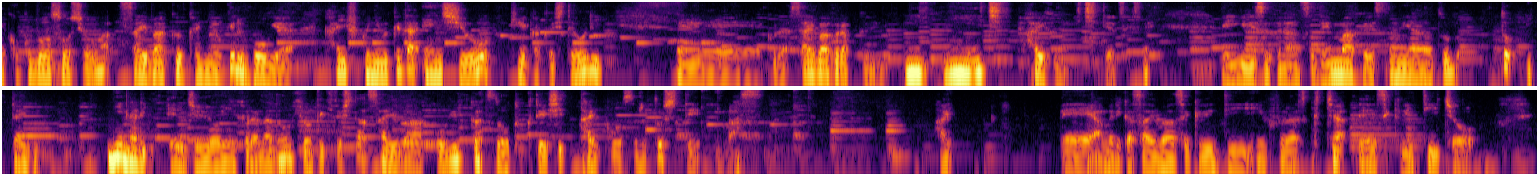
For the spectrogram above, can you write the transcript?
国防総省はサイバー空間における防御や回復に向けた演習を計画しており、えー、これはサイバーフラッグ21-1ってやつですね。イギリス、フランス、デンマーク、エストニアなどと一体になり、重要インフラなどを標的としたサイバー攻撃活動を特定し対抗するとしています。はいえー、アメリカサイバーセキュリティインフラスクチャ、えー、セキュリティ庁、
